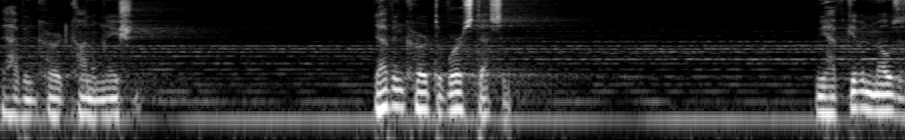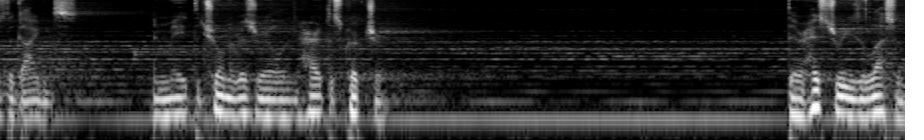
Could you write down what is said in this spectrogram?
They have incurred condemnation. They have incurred the worst destiny. We have given Moses the guidance and made the children of Israel inherit the scripture. Their history is a lesson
